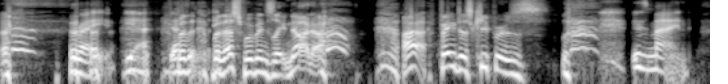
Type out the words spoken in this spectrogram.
right. Yeah. Definitely. But but this woman's like, no, no, I, finders keepers. Is mine.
